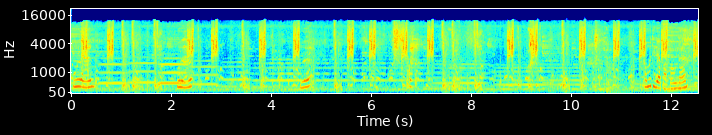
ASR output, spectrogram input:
Ulan? Ulan? Kamu tidak apa-apa,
